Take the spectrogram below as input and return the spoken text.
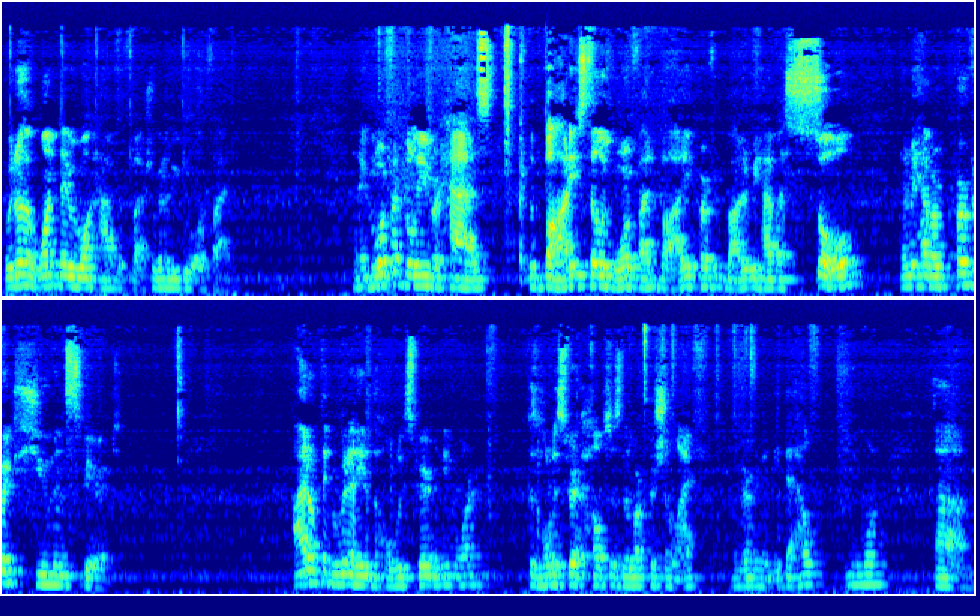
We know that one day we won't have the flesh. We're going to be glorified. And a glorified believer has the body, still a glorified body, perfect body. We have a soul, and we have our perfect human spirit. I don't think we're going to need the Holy Spirit anymore because the Holy Spirit helps us live our Christian life. And we're not going to need that help anymore. Um,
